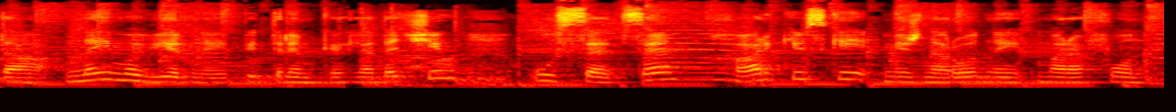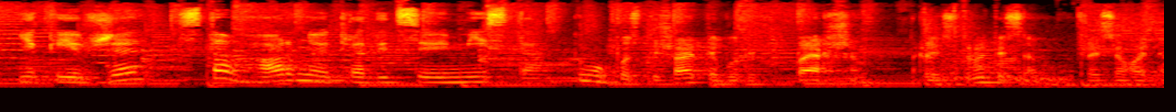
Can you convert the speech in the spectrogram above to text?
та неймовірної підтримки глядачів. Усе це Харківський міжнародний марафон, який вже став гарною традицією міста. Тому поспішайте бути першим. Реєструйтеся вже сьогодні.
